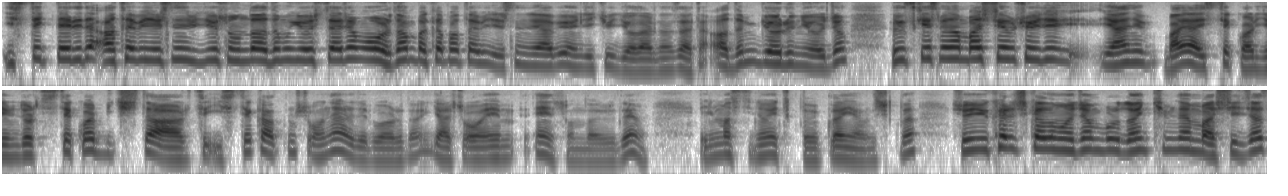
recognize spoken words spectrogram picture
İstekleri de atabilirsiniz. Video sonunda adımı göstereceğim. Oradan bakıp atabilirsiniz veya bir önceki videolardan zaten adım görünüyor hocam. Hız kesmeden başlayalım şöyle yani bayağı istek var. 24 istek var. Bir kişi daha artı istek atmış. O nerede bu arada? Gerçi o en, en sonları değil mi? Elmas Dino'ya tıkladık lan yanlışlıkla. Şöyle yukarı çıkalım hocam. Buradan kimden başlayacağız?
